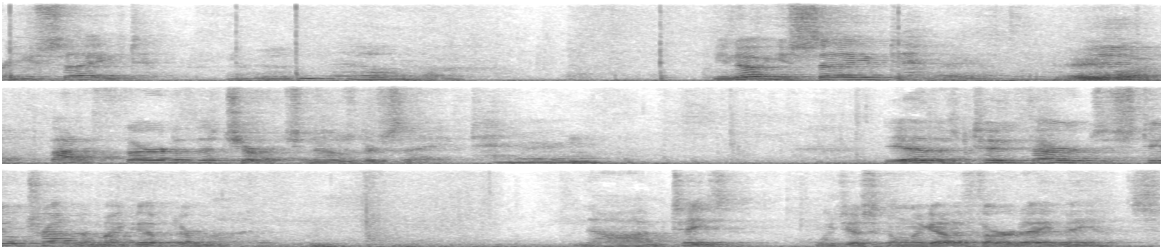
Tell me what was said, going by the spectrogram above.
Are you saved? You know you're saved. Amen. About a third of the church knows they're saved. The other two thirds are still trying to make up their mind. No, I'm teasing. We just only got a third amens.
